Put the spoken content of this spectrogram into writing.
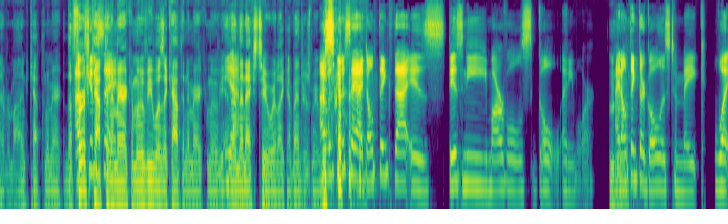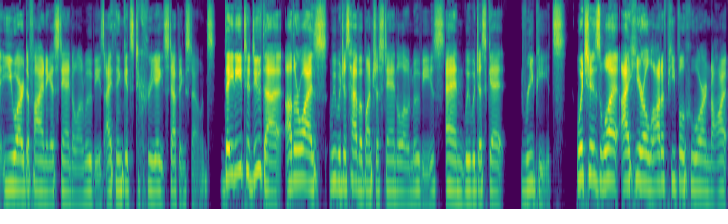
Never mind, Captain America. The first Captain say- America movie was a Captain America movie, and Yeah. then the next two were like Avengers movies. I was going to say, I don't think that is Disney Marvel's goal anymore. I Mhm. don't think their goal is to make what you are defining as standalone movies. I think it's to create stepping stones. They need to do that. Otherwise, we would just have a bunch of standalone movies and we would just get repeats, which is what I hear a lot of people who are not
